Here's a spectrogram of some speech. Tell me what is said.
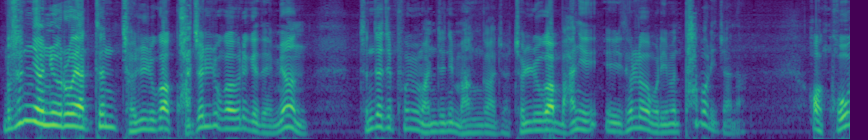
무슨 연유로 얕은 전류가 과전류가 흐르게 되면 전자제품이 완전히 망가져. 전류가 많이 흘러가 버리면 타버리잖아. 어, 고,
